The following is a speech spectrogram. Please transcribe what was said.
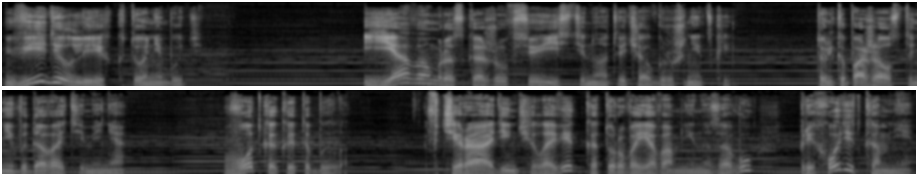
«Видел ли их кто-нибудь?» «Я вам расскажу всю истину», — отвечал Грушницкий. Только, пожалуйста, не выдавайте меня. Вот как это было. Вчера один человек, которого я вам не назову, приходит ко мне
